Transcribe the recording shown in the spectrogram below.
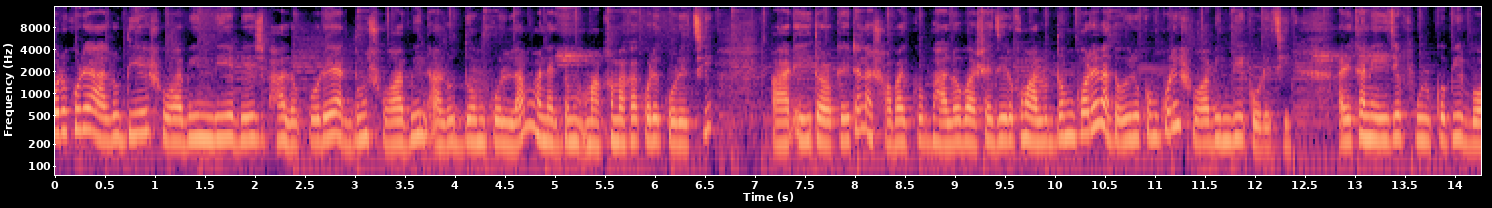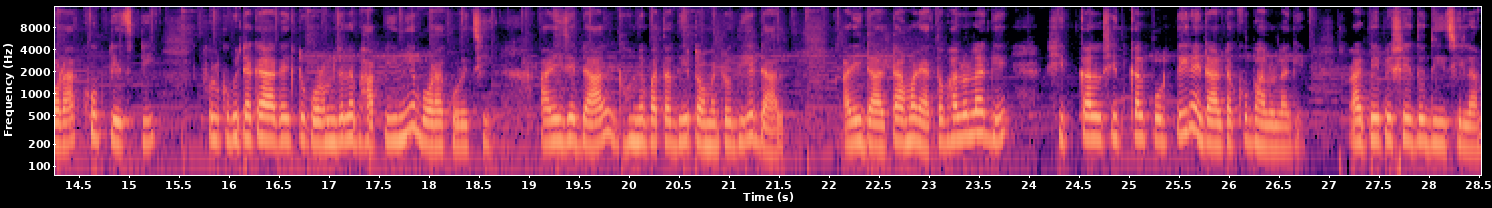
বড় করে আলু দিয়ে সোয়াবিন দিয়ে বেশ ভালো করে একদম সোয়াবিন আলুর দম করলাম মানে একদম মাখা মাখা করে করেছি। আর এই তরকারিটা না সবাই খুব ভালোবাসে, যেরকম আলুর দম করে না তো ওই রকম করেই সোয়াবিন দিয়ে করেছি। আর এখানে এই যে ফুলকপির বড়া খুব টেস্টি, ফুলকপিটাকে আগে একটু গরম জলে ভাপিয়ে নিয়ে বড়া করেছি। আর এই যে ডাল, ধনে পাতা দিয়ে, টমেটো দিয়ে ডাল। আর এই ডালটা আমার এত ভালো লাগে, শীতকাল শীতকাল পড়তেই না ডালটা খুব ভালো লাগে। আর পেঁপে সেদ্ধ দিয়েছিলাম।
